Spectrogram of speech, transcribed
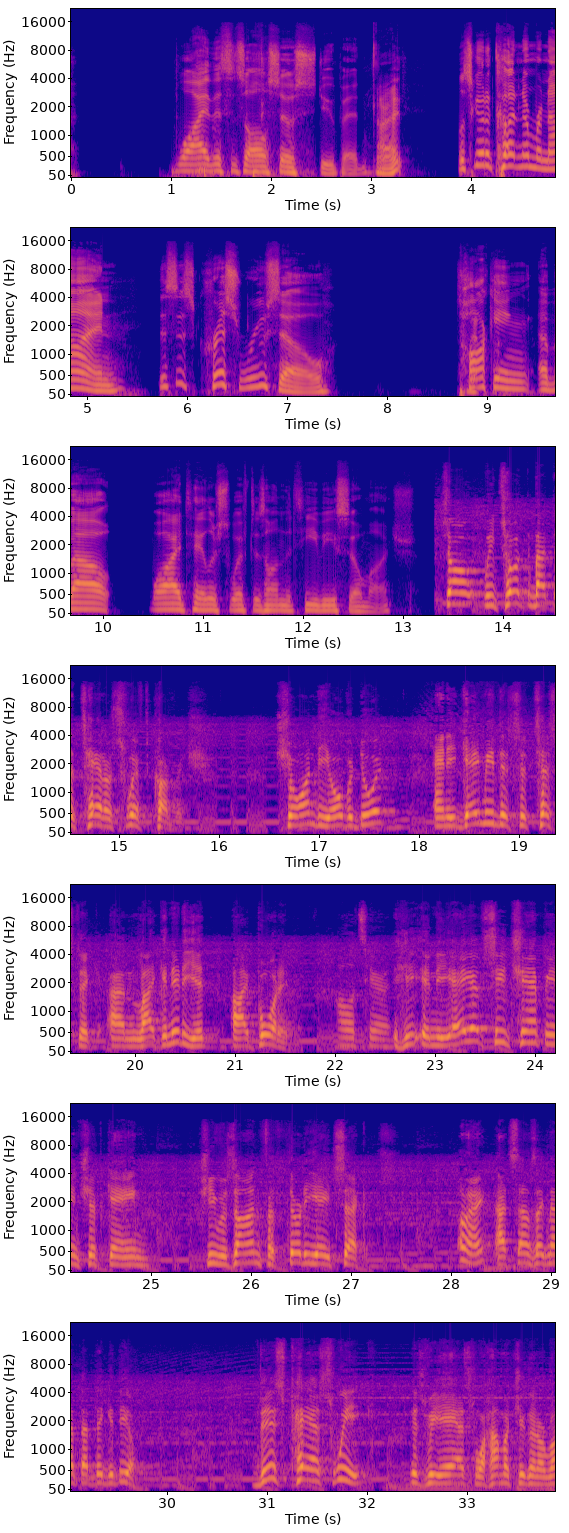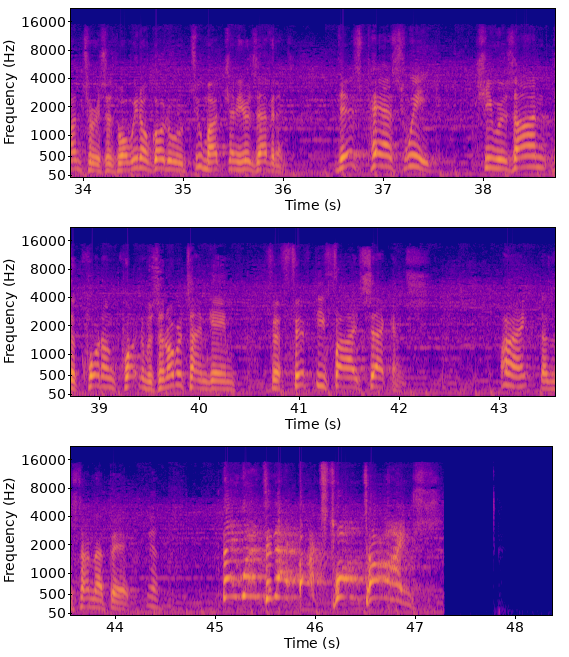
why this is all so stupid. All right. Let's go to cut number nine. This is Chris Russo talking about why Taylor Swift is on the TV so much. So we talked about the Taylor Swift coverage. Sean, do you overdo it? And he gave me the statistic, and like an idiot, I bought it. Oh, let's hear it. He, in the AFC Championship game, she was on for 38 seconds. All right, that sounds like not that big a deal. This past week, because we asked, well, how much you're going to run to her? He says, well, we don't go to her too much, and here's evidence. This past week, she was on the quote unquote, it was an overtime game, for 55 seconds. All right, doesn't sound that bad. Yeah. They went to that box 12 times!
